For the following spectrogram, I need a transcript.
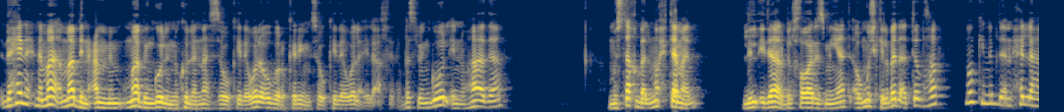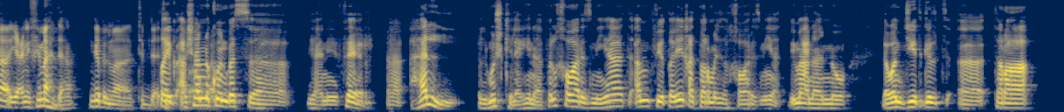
دحين إحنا ما ما بنعمم وما بنقول إنه كل الناس يسووا كذا ولا أوبر وكريم يسووا كذا ولا إلى آخره. بس بنقول إنه هذا مستقبل محتمل للإدارة بالخوارزميات أو مشكلة بدأت تظهر ممكن نبدأ نحلها يعني في مهدها قبل ما تبدأ طيب عشان نكون بس آه، يعني فير آه، هل المشكلة هنا في الخوارزميات أم في طريقة برمجة الخوارزميات؟ بمعنى أنه لو أنت جيت قلت آه، ترى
